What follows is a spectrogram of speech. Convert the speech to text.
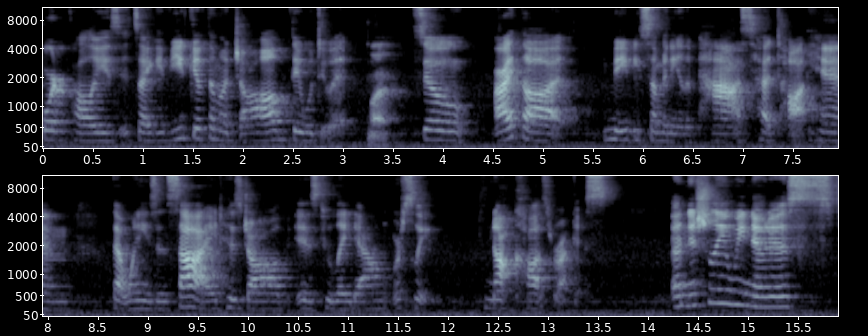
border collies, it's like if you give them a job, they will do it. right So I thought maybe somebody in the past had taught him that when he's inside, his job is to lay down or sleep. not cause ruckus. Initially, we noticed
